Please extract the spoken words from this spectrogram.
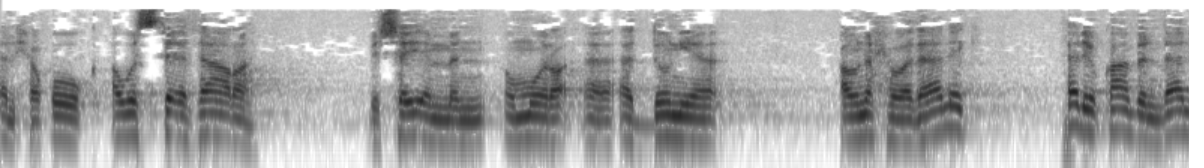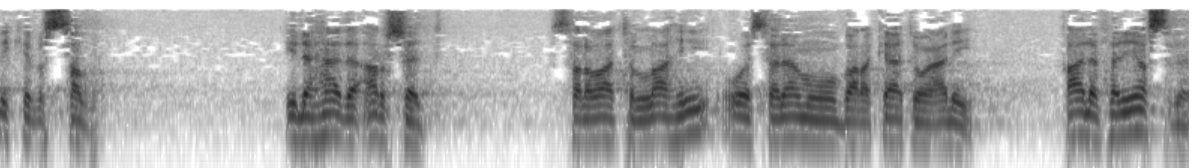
الحقوق أو استئثاره بشيء من أمور الدنيا أو نحو ذلك فليقابل ذلك بالصبر. إلى هذا أرشد صلوات الله وسلامه وبركاته عليه. قال فليصبر.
